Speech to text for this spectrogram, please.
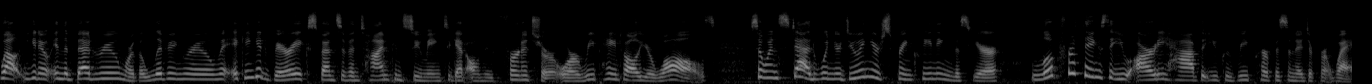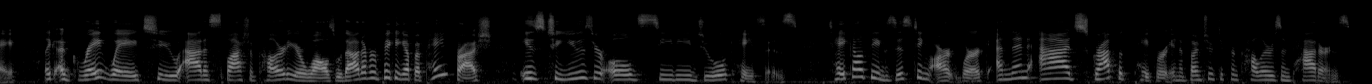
Well, you know, in the bedroom or the living room, it can get very expensive and time consuming to get all new furniture or repaint all your walls. So instead, when you're doing your spring cleaning this year, look for things that you already have that you could repurpose in a different way. Like a great way to add a splash of color to your walls without ever picking up a paintbrush is to use your old CD jewel cases. Take out the existing artwork and then add scrapbook paper in a bunch of different colors and patterns.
